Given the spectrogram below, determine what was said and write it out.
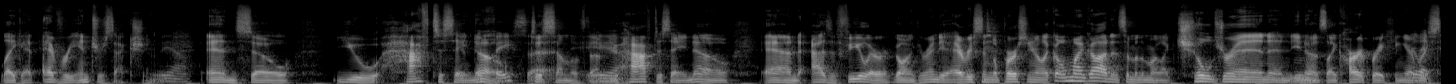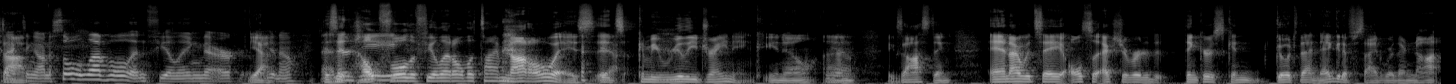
like at every intersection. Yeah. And so you have to say no face to some of them. You have to say no. And as a feeler going through India, every single person you're like, oh my God. And some of them are like children. And, you know, it's like heartbreaking Mm-hmm. You're every like stop. connecting on a soul level and feeling their, Yeah. you know, Is it helpful to feel that all the time? Not always. It's can be really draining, you know, and Yeah. Exhausting. And I would say also extroverted thinkers can go to that negative side where they're not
